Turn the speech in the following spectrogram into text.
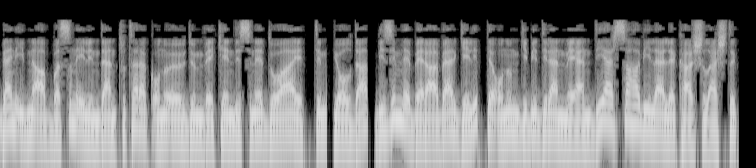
ben İbni Abbas'ın elinden tutarak onu övdüm ve kendisine dua ettim, yolda, bizimle beraber gelip de onun gibi direnmeyen diğer sahabilerle karşılaştık,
